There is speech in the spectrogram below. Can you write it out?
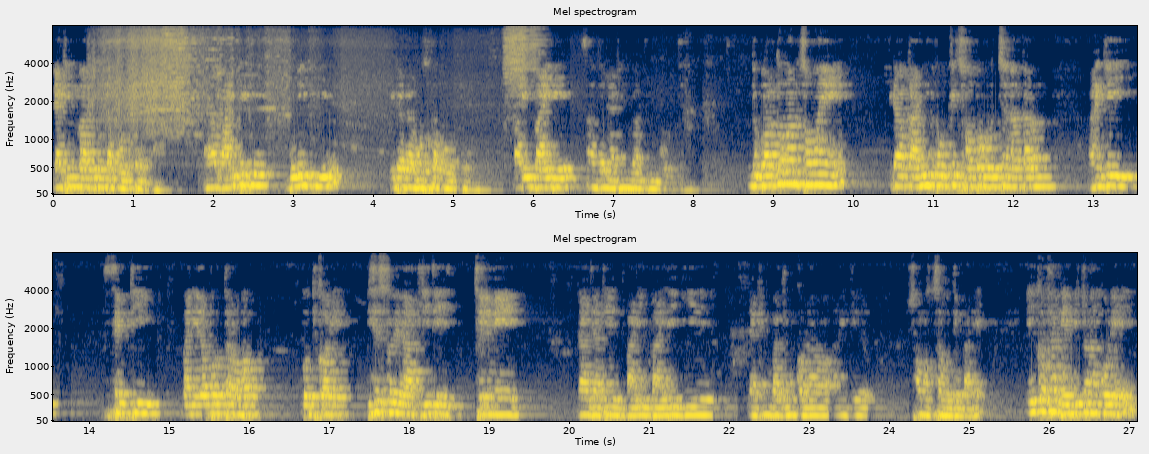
ল্যাটিন বাথরুমটা করতেন তারা বাড়ি থেকে দূরে গিয়ে এটা ব্যবস্থা করতেন। বাড়ির বাইরে সাধারণত ল্যাট্রিন বাথরুম করতেন। কিন্তু বর্তমান সময়ে এটা কারোর পক্ষে সম্ভব হচ্ছে না, কারণ অনেকেই সেফটি বা নিরাপত্তার অভাব বোধ করে। বিশেষ করে রাত্রিতে ছেলে মেয়েরা যাতে বাড়ির বাইরে গিয়ে ল্যাট্রিন বাথরুম করা অনেকের সমস্যা হতে পারে। এই কথা বিবেচনা করে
